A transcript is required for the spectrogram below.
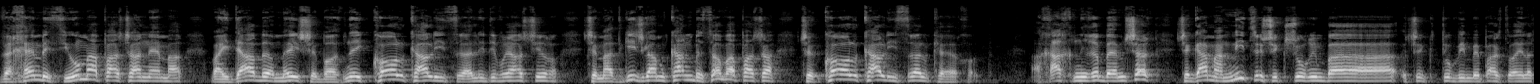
וכן בסיום הפרשה נאמר, וידבר משה באוזני כל קהל ישראל לדברי השיר, שמדגיש גם כאן בסוף הפרשה שכל קהל ישראל כאחד. אחר כך נראה בהמשך שגם המצווה שקשורים, ב... שכתובים בפרשת הילך,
